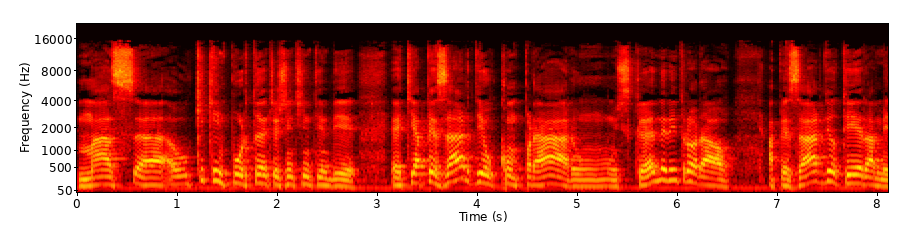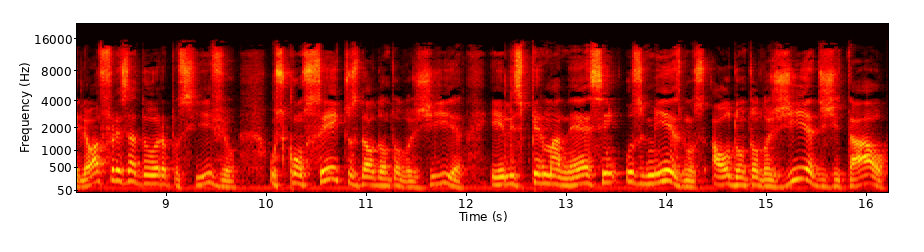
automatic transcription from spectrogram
Mas uh, o que, que, é importante a gente entender é que apesar de eu comprar um, um scanner intraoral Apesar de eu ter a melhor fresadora possível, os conceitos da odontologia, eles permanecem os mesmos. A odontologia digital,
